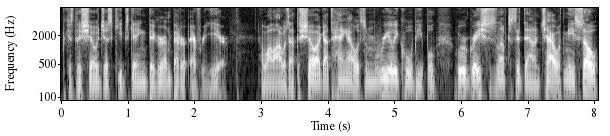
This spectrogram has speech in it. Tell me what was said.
because the show just keeps getting bigger and better every year. And while I was at the show, I got to hang out with some really cool people who were gracious enough to sit down and chat with me. So,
